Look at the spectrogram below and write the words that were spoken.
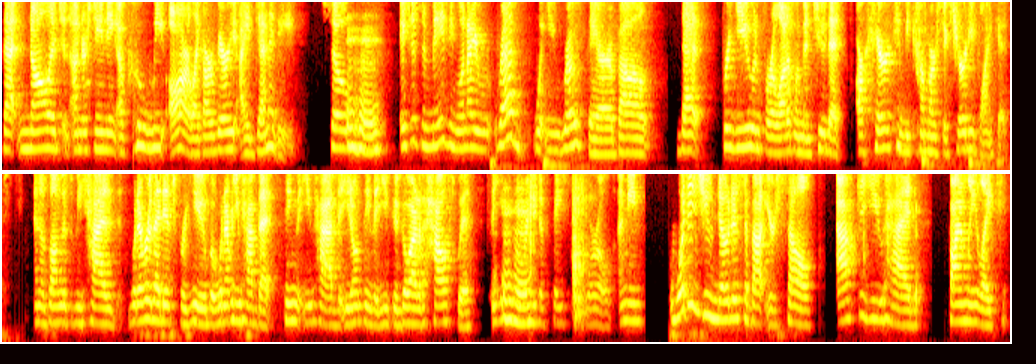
that knowledge and understanding of who we are, like our very identity. So mm-hmm. it's just amazing when I read what you wrote there about that for you and for a lot of women too, that our hair can become our security blanket. And as long as we had whatever that is for you, but whenever you have that thing that you have that you don't think that you could go out of the house with, that you mm-hmm. ready to face the world. I mean, what did you notice about yourself after you had finally like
